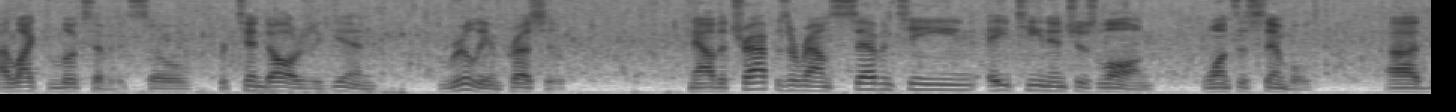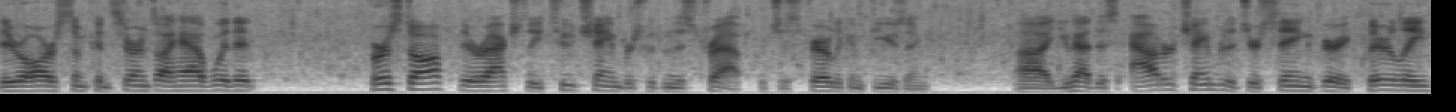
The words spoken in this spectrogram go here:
I like the looks of it. So for $10 again, really impressive. Now the trap is around 17, 18 inches long once assembled. Uh, there are some concerns I have with it. First off, there are actually two chambers within this trap, which is fairly confusing. Uh, you have this outer chamber that you're seeing very clearly,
